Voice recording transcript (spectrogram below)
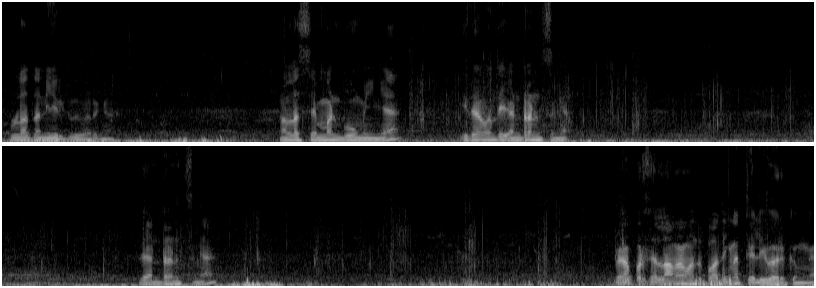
ஃபுல்லாக தண்ணி இருக்குது பாருங்க. நல்ல செம்மண் பூமிங்க. இதை வந்து என்ட்ரன்ஸுங்க இது என்ட்ரன்ஸுங்க பேப்பர்ஸ் எல்லாமே வந்து பார்த்திங்கன்னா தெளிவாக இருக்குங்க.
